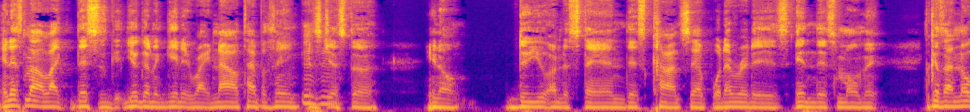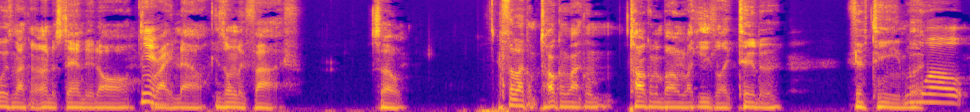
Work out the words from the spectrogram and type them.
and it's not like this is, you're going to get it right now type of thing. It's just a, you know, do you understand this concept, whatever it is in this moment? Because I know he's not going to understand it all Yeah. right now. He's only five. So I feel like I'm talking like I'm talking about him like he's like 10 or 15, but Well,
